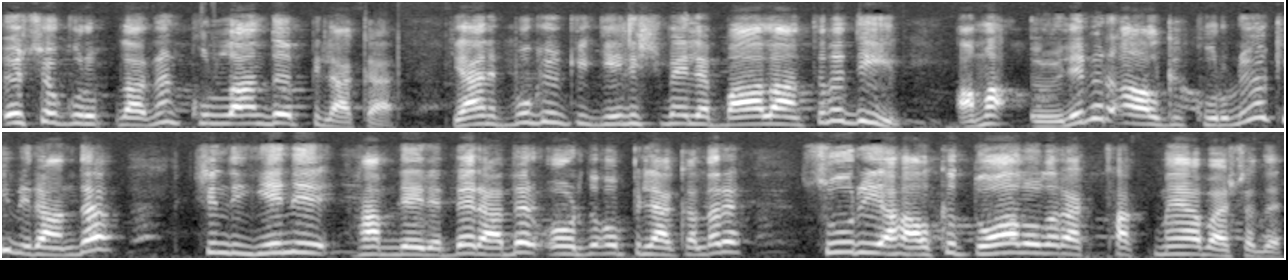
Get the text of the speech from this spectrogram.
ÖSO gruplarının kullandığı plaka. Yani bugünkü gelişmeyle bağlantılı değil. Ama öyle bir algı kuruluyor ki bir anda şimdi yeni hamleyle beraber orada o plakaları Suriye halkı doğal olarak takmaya başladı.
